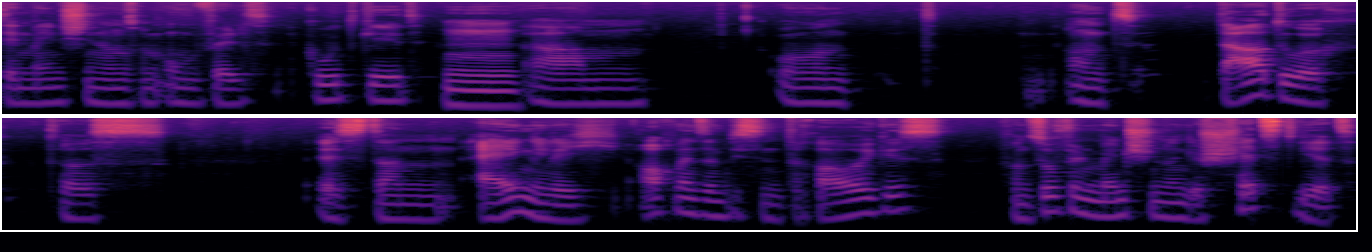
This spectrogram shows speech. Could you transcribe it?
den Menschen in unserem Umfeld gut geht. Mhm. Ähm, und, und dadurch, dass es dann eigentlich, auch wenn es ein bisschen traurig ist, von so vielen Menschen dann geschätzt wird,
